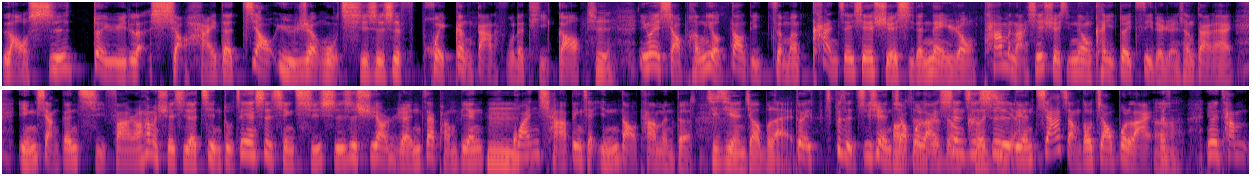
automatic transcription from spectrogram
老师对于了小孩的教育任务其实是会更大的幅的提高。是因为小朋友到底怎么看这些学习的内容，他们哪些学习内容可以对自己的人生带来影响跟启发，然后他们学习的进度这件事情，其实是需要人在旁边观察并且引导他们的。机器人教不来，对，不止机器人教不来，甚至是连家长都教不来。因为他们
